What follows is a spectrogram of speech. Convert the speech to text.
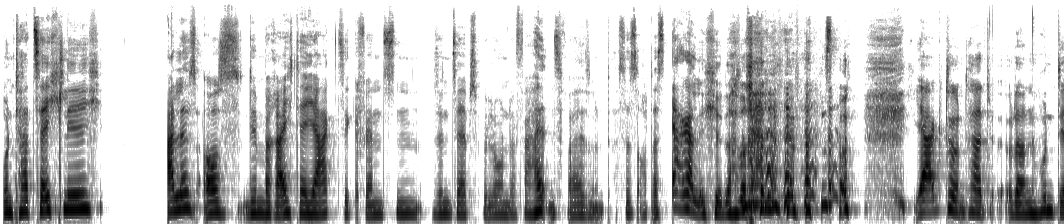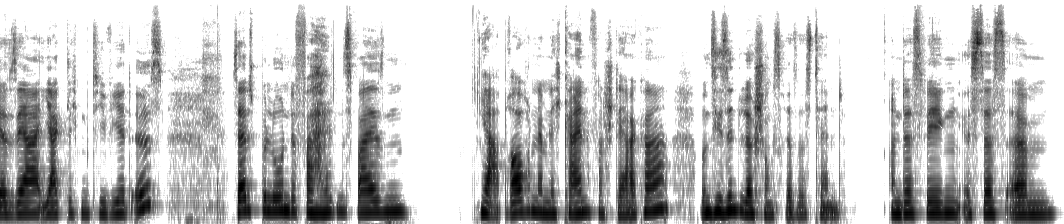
Und tatsächlich alles aus dem Bereich der Jagdsequenzen sind selbstbelohnende Verhaltensweisen. Und das ist auch das Ärgerliche daran, wenn man so einen Jagdhund hat oder einen Hund, der sehr jagdlich motiviert ist. Selbstbelohnende Verhaltensweisen, ja, brauchen nämlich keinen Verstärker und sie sind löschungsresistent. Und deswegen ist das ähm,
